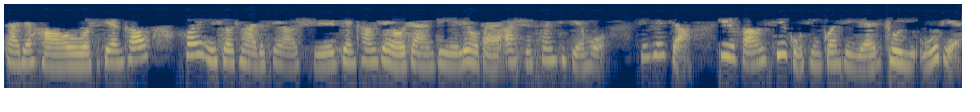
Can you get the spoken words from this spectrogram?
大家好，我是健康，欢迎收听爱的四小时健康加油站第六百二十三期节目。今天讲预防膝骨性关节炎，注意五点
